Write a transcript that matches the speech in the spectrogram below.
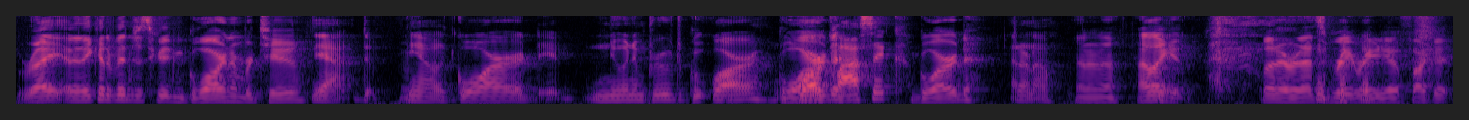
right? I mean, they could have been just getting Guar number two. Yeah, you know, Guar, new and improved Guar, Guar Classic. Guard. I don't know. I don't know. I like it. Whatever. That's great radio. Fuck it.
